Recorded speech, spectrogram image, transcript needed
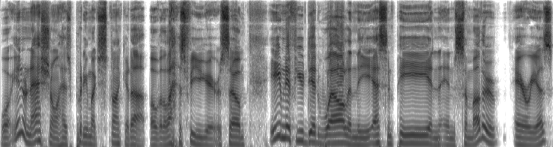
Well, international has pretty much stunk it up over the last few years. So even if you did well in the S&P and, and some other areas,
